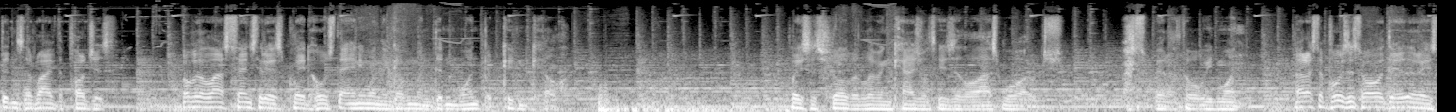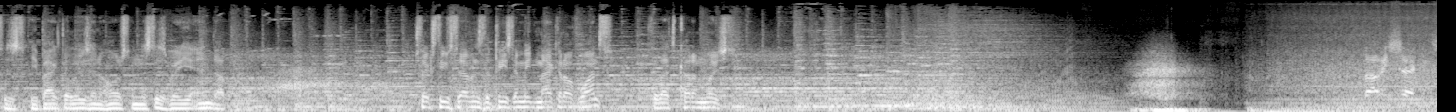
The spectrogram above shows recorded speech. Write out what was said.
didn't survive the purges. Over the last century, it's played host to anyone the government didn't want but couldn't kill. Place is filled with living casualties of the last war, which I swear I thought we'd won. But I suppose it's all a day of the races. You back the losing horse, and this is where you end up. 627's the piece of meat Makarov wants, so let's cut him loose. Thirty seconds.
